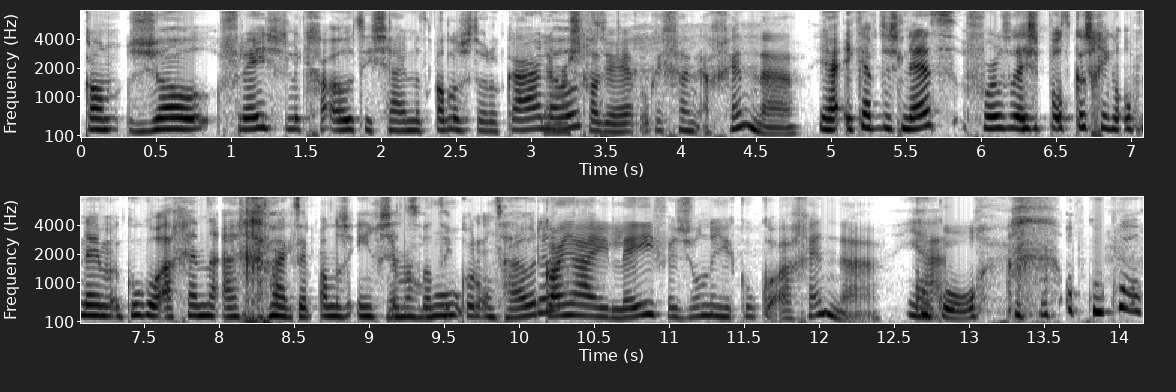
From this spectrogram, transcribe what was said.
kan zo vreselijk chaotisch zijn dat alles door elkaar Ja, maar loopt. schat, je hebt ook echt geen agenda. Ja, ik heb dus net, voordat we deze podcast gingen opnemen, een Google Agenda aangemaakt en alles ingezet Ja, wat ik kon onthouden. Kan jij leven zonder je Google agenda? Ja. Google. Op Google.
